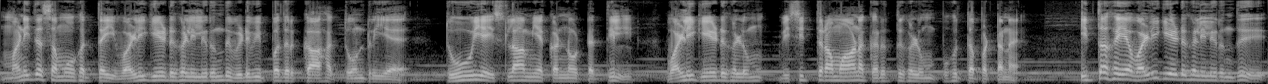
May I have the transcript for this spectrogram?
மனித சமூகத்தை வழிகேடுகளிலிருந்து விடுவிப்பதற்காக தோன்றிய தூய இஸ்லாமிய கண்ணோட்டத்தில் வழிகேடுகளும் விசித்திரமான கருத்துகளும் புகுத்தப்பட்டன. இத்தகைய வழிகேடுகளிலிருந்து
